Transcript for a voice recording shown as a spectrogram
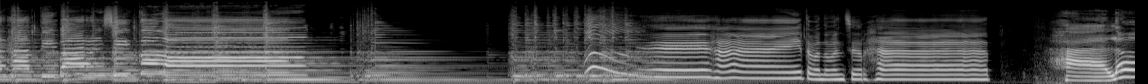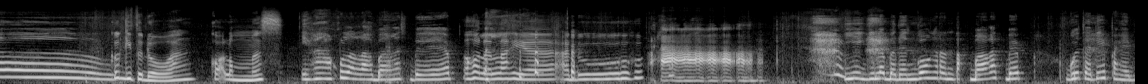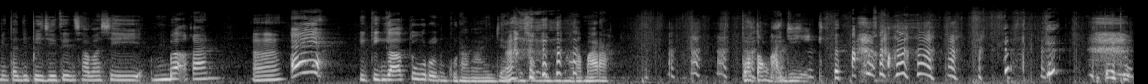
Obrolan hati bareng psikolog Eh, hai teman-teman curhat. Halo. Kok gitu doang? Kok lemes? Ya kan aku lelah banget, Beb. Oh lelah ya, aduh. Iya gila badan gue ngerentak banget, Beb. Gue tadi pengen minta dipijitin sama si Mbak kan. Ah, Eh, ditinggal turun kurang aja. Besok gue marah-marah. Potong gaji.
